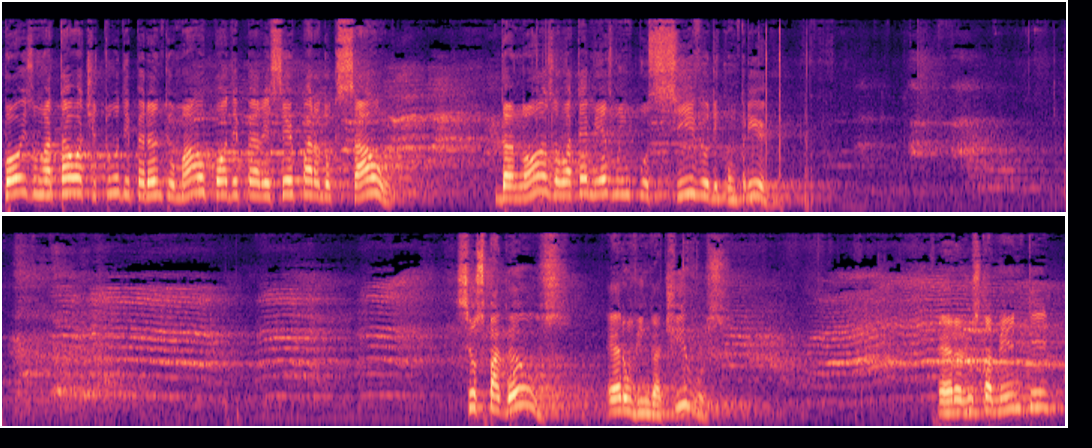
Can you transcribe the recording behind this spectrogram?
pois uma tal atitude perante o mal pode parecer paradoxal, danosa ou até mesmo impossível de cumprir. Se os pagãos eram vingativos, era justamente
